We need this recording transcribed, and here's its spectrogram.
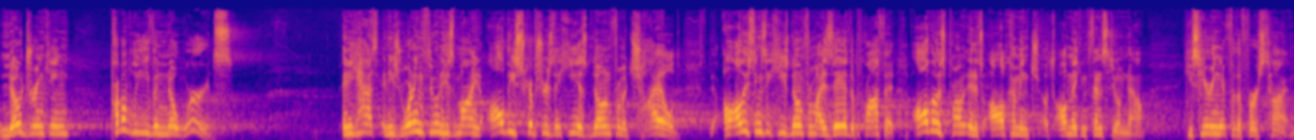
no drinking, probably even no words. And he has, and he's running through in his mind all these scriptures that he has known from a child, all these things that he's known from Isaiah the prophet, all those, promises, and it's all coming, it's all making sense to him now. He's hearing it for the first time.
